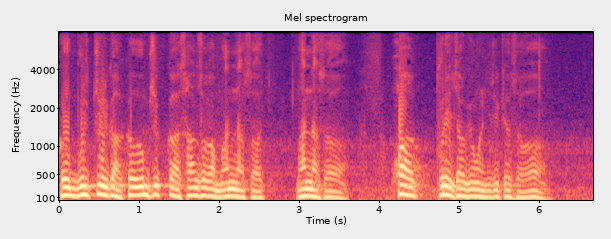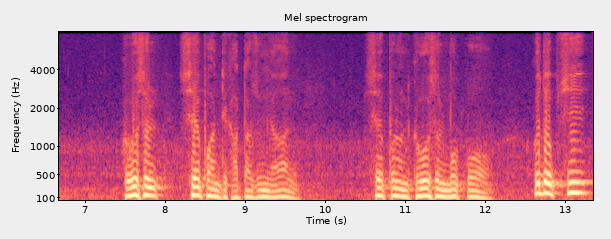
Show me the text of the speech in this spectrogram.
그 물질과 그 음식과 산소가 만나서 만나서 화학 불의 작용을 일으켜서 그것을 세포한테 갖다 주면 세포는 그것을 먹고 끝없이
